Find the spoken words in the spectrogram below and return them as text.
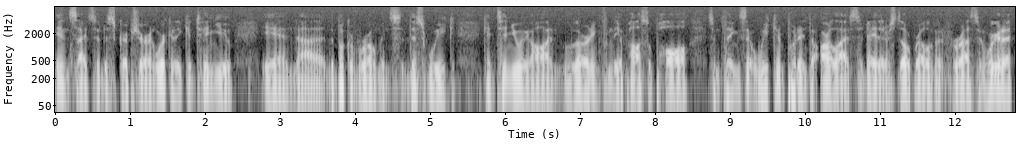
insights into Scripture, and we're going to continue in uh, the book of Romans this week continuing on learning from the Apostle Paul some things that we can put into our lives today that are still relevant for us. And we're going to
